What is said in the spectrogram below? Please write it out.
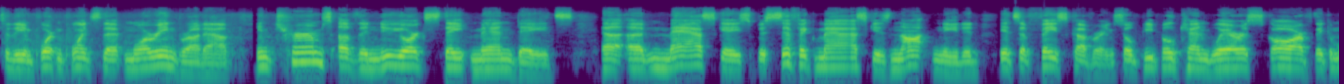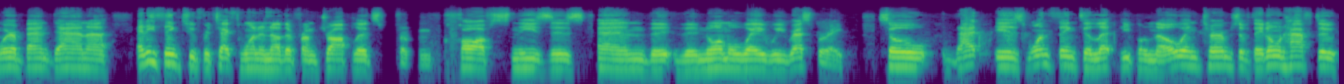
to the important points that maureen brought out in terms of the new york state mandates uh, a mask, a specific mask is not needed. It's a face covering. So people can wear a scarf, they can wear a bandana, anything to protect one another from droplets, from coughs, sneezes, and the, the normal way we respirate. So that is one thing to let people know in terms of they don't have to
